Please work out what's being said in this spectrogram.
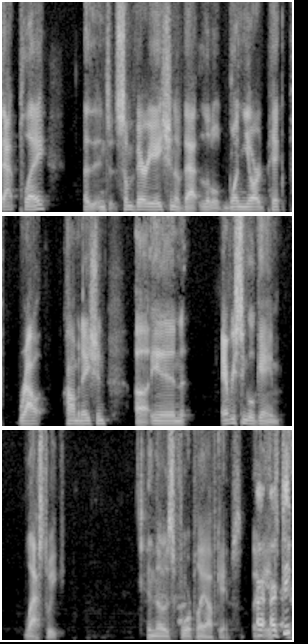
that play uh, into some variation of that little one yard pick route combination uh, in every single game last week in those four playoff games. Like I, I think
